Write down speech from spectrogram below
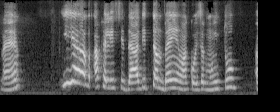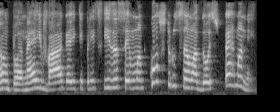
né? E a, a felicidade também é uma coisa muito ampla, né, e vaga e que precisa ser uma construção a dois permanente.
